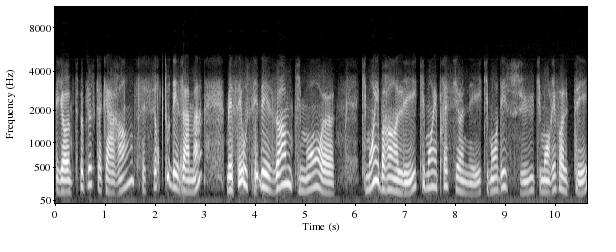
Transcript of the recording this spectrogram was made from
il y a un petit peu plus que 40. C'est surtout des amants, mais c'est aussi des hommes qui m'ont euh, qui m'ont ébranlé, qui m'ont impressionné, qui m'ont déçu, qui m'ont révolté,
